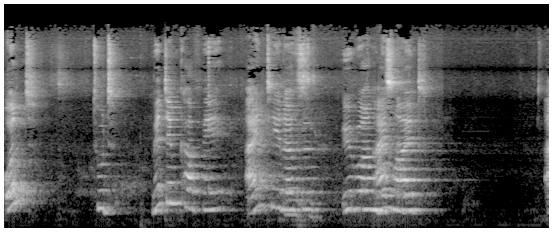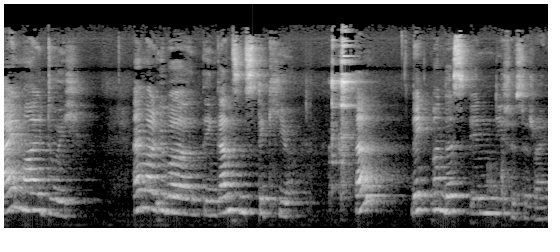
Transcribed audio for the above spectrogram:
und tut mit dem Kaffee einen Teelöffel über einmal, einmal durch. Einmal über den ganzen Stick hier. Dann legt man das in die Schüssel rein.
